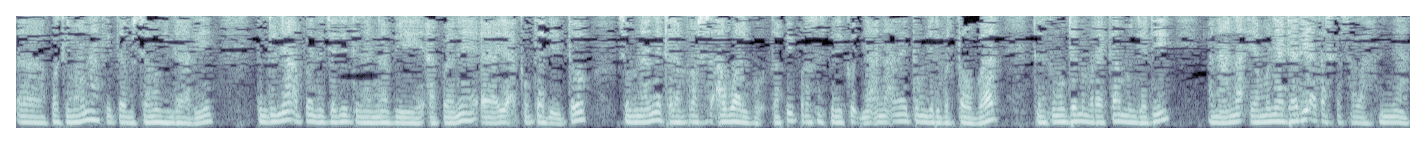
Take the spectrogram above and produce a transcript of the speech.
uh, bagaimana kita bisa menghindari tentunya apa yang terjadi dengan Nabi apa ini uh, Yakub tadi itu sebenarnya dalam proses awal Bu tapi proses berikutnya anak-anak itu menjadi bertobat dan kemudian mereka menjadi anak-anak yang menyadari atas kesalahannya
